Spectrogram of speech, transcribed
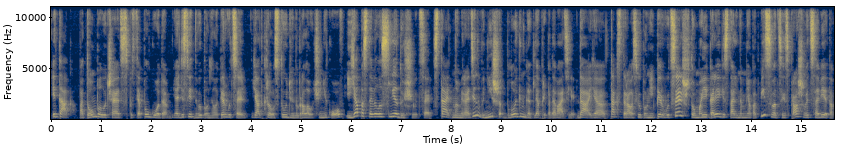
Итак, потом, получается, спустя полгода я действительно выполнила первую цель. Я открыла студию, набрала учеников, и я поставила следующую цель — стать номер один в нише блогинга для преподавателей. Да, я так старалась выполнить первую цель, что мои коллеги стали на меня подписываться и спрашивать советов,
